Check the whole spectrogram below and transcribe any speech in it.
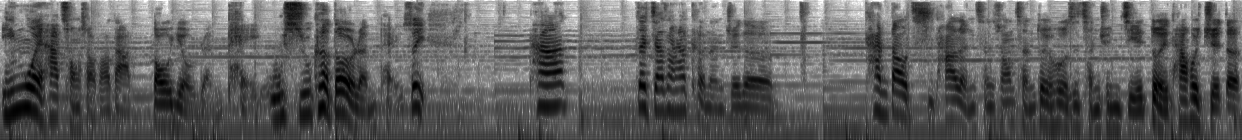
因为他从小到大都有人陪，无时无刻都有人陪，所以他再加上他可能觉得看到其他人成双成对或者是成群结队，他会觉得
